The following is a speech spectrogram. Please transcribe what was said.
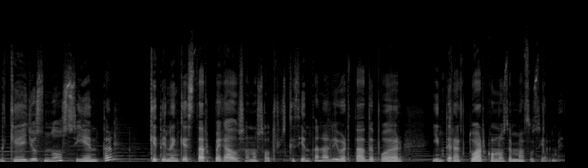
de que ellos no sientan que tienen que estar pegados a nosotros, que sientan la libertad de poder interactuar con los demás socialmente.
